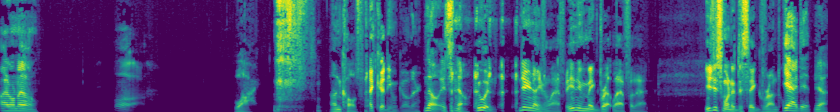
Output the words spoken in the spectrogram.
I don't know. Ugh. Why? Uncalled for. I couldn't even go there. No, it's no. You wouldn't. You're not even laughing. You didn't even make Brett laugh for that. You just wanted to say grundle. Yeah, I did. Yeah.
